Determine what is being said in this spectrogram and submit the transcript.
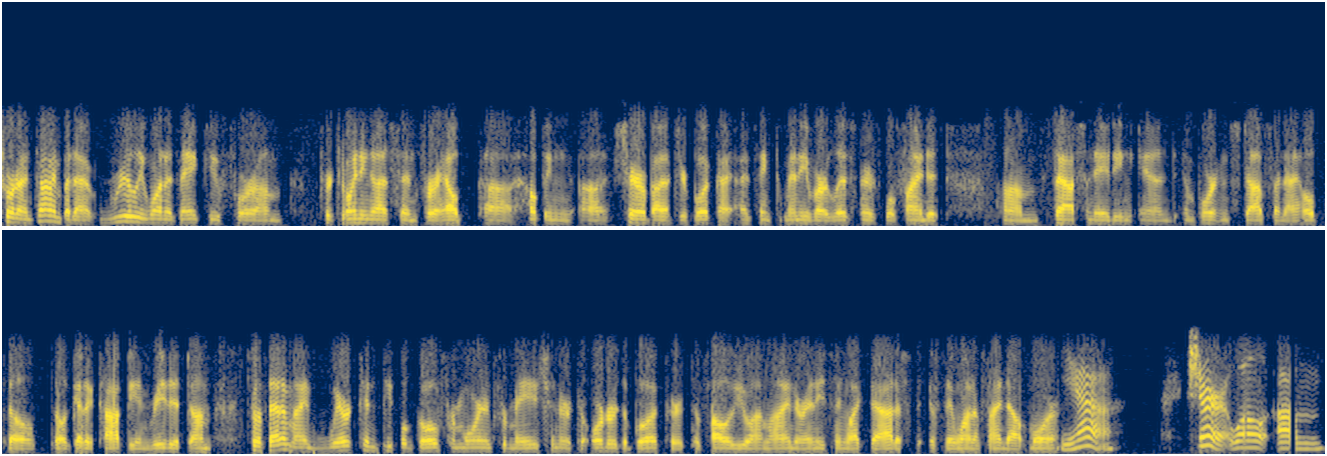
short on time, but I really want to thank you for um, for joining us and for help uh, helping uh, share about your book. I, I think many of our listeners will find it um, fascinating and important stuff, and I hope they'll they'll get a copy and read it. Um, so, with that in mind, where can people go for more information, or to order the book, or to follow you online, or anything like that, if if they want to find out more? Yeah, sure. Well, um,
